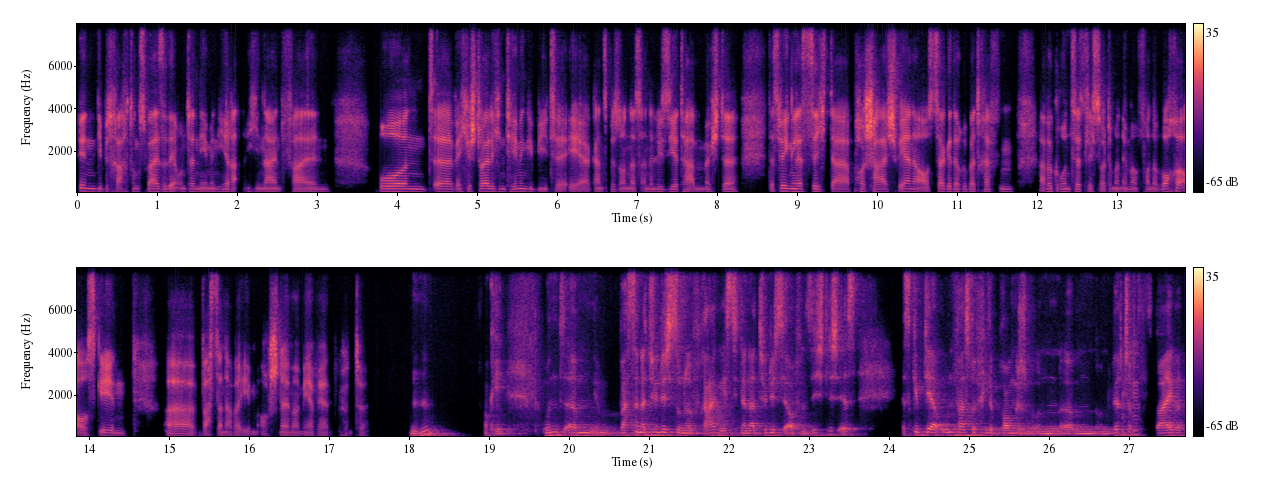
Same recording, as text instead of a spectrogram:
in die Betrachtungsweise der Unternehmen hier hineinfallen und äh, welche steuerlichen Themengebiete er ganz besonders analysiert haben möchte. Deswegen lässt sich da pauschal schwer eine Aussage darüber treffen, aber grundsätzlich sollte man immer von einer Woche ausgehen, äh, was dann aber eben auch schnell mal mehr werden könnte. Mhm. Okay. Und ähm, was dann natürlich so eine Frage ist, die dann natürlich sehr offensichtlich ist, es gibt ja unfassbar viele Branchen und, ähm, und Wirtschaftszweige.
